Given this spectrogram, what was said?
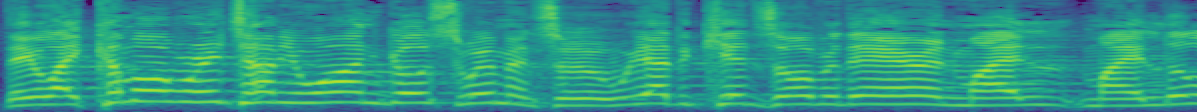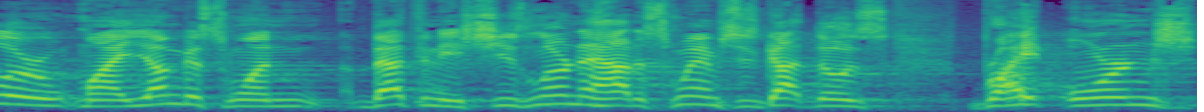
they were like, come over anytime you want and go swimming. So we had the kids over there, and my, my little, my youngest one, Bethany, she's learning how to swim. She's got those bright orange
